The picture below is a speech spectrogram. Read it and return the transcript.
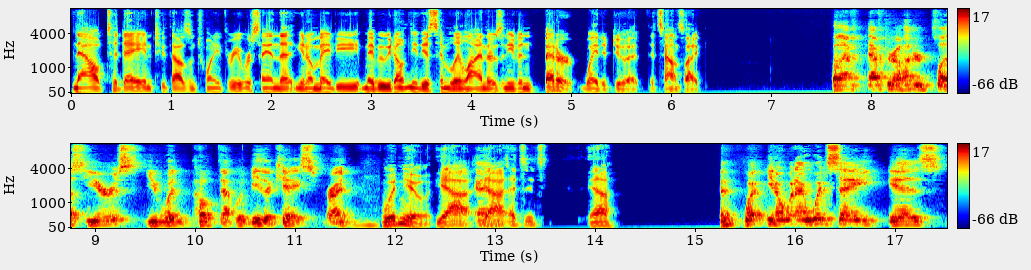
now today in 2023, we're saying that you know maybe maybe we don't need the assembly line. There's an even better way to do it. It sounds like. Well, after 100 plus years, you would hope that would be the case, right? Wouldn't you? Yeah, and, yeah. It's it's yeah. And what you know, what I would say is,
